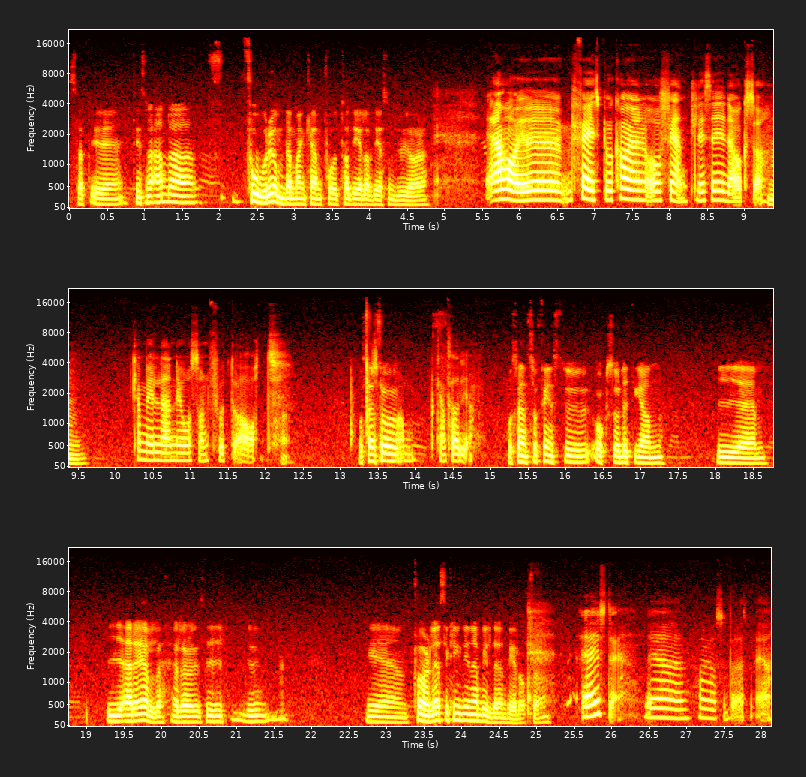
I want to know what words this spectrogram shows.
så att, eh, finns det några andra forum där man kan få ta del av det som du gör? Jag har ju Facebook har jag en offentlig sida också. Mm. Camilla Norsson Foto Art. Ja. Och sen som så, man kan följa. Och sen så finns du också lite grann i eh, IRL eller du, du, du föreläser kring dina bilder en del också? Ja just det, det har jag också börjat med.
